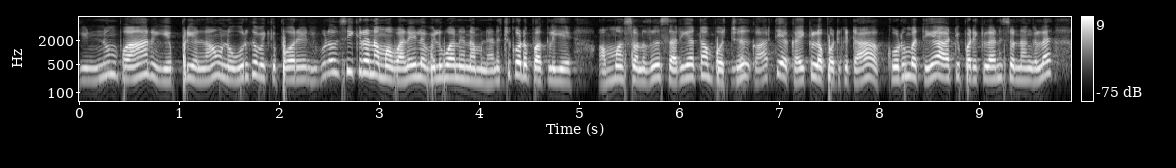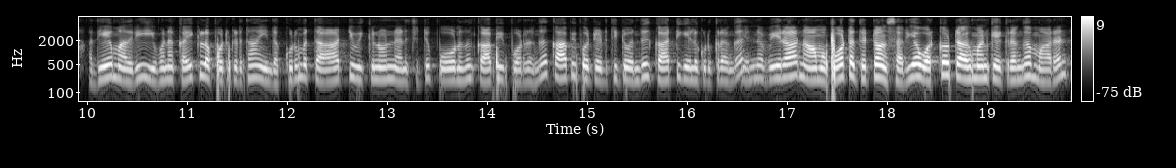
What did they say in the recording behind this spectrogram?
இன்னும் பாரு எப்படியெல்லாம் உன்னை உருக வைக்க போறேன். இவ்வளவு சீக்கிரம் நம்ம வலையில விழுவான்னு நம்ம நினைச்சு கூட பார்க்கலையே. அம்மா சொன்னது சரியா தான் போச்சு. கார்த்தியா கைக்குள்ள போட்டுக்கிட்டா குடும்பத்தையே ஆட்டி படைக்கலான்னு சொன்னாங்கல்ல? அதே மாதிரி இவனை கைக்குள்ள போட்டுக்கிட்டு தான் இந்த குடும்பத்தை ஆட்டி வைக்கணும்னு நினைச்சிட்டு போனதும் காப்பி போடுறாங்க. காப்பி போட்டு எடுத்துட்டு வந்து கார்த்திகையில கொடுக்குறாங்க. என்ன வீரா நாம போட்ட திட்டம் சரியா ஒர்க் அவுட் ஆகுமான்னு கேக்குறாங்க மாறன்.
